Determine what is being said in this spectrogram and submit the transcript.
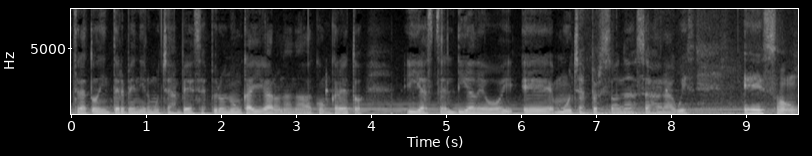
trató de intervenir muchas veces, pero nunca llegaron a nada concreto. Y hasta el día de hoy, eh, muchas personas saharauis son,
